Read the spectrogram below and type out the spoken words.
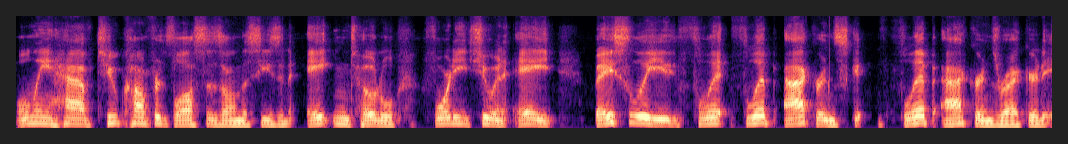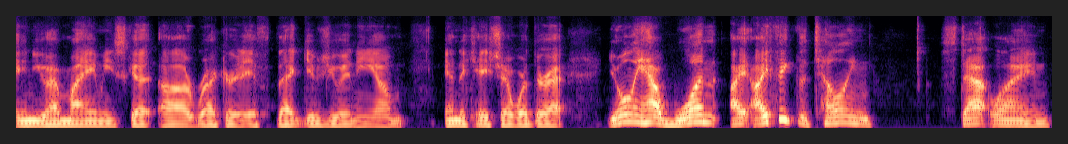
Only have two conference losses on the season, eight in total, 42 and eight. Basically, flip flip Akron's flip Akron's record, and you have Miami's uh, record. If that gives you any um, indication of where they're at, you only have one. I I think the telling stat line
